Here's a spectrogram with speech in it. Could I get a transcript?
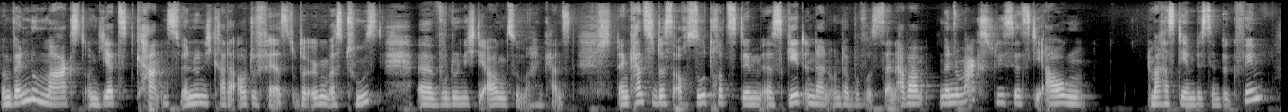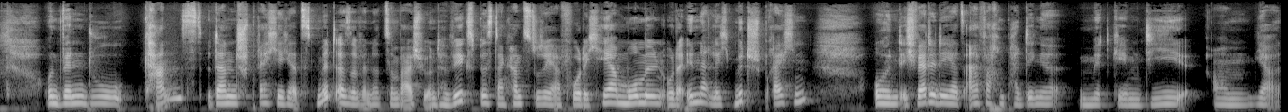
Und wenn du magst und jetzt kannst, wenn du nicht gerade Auto fährst oder irgendwas tust, äh, wo du nicht die Augen zumachen kannst, dann kannst du das auch so trotzdem, es geht in dein Unterbewusstsein. Aber wenn du magst, schließ jetzt die Augen Mach es dir ein bisschen bequem. Und wenn du kannst, dann spreche jetzt mit. Also wenn du zum Beispiel unterwegs bist, dann kannst du ja vor dich her murmeln oder innerlich mitsprechen. Und ich werde dir jetzt einfach ein paar Dinge mitgeben, die um, ähm, ja,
